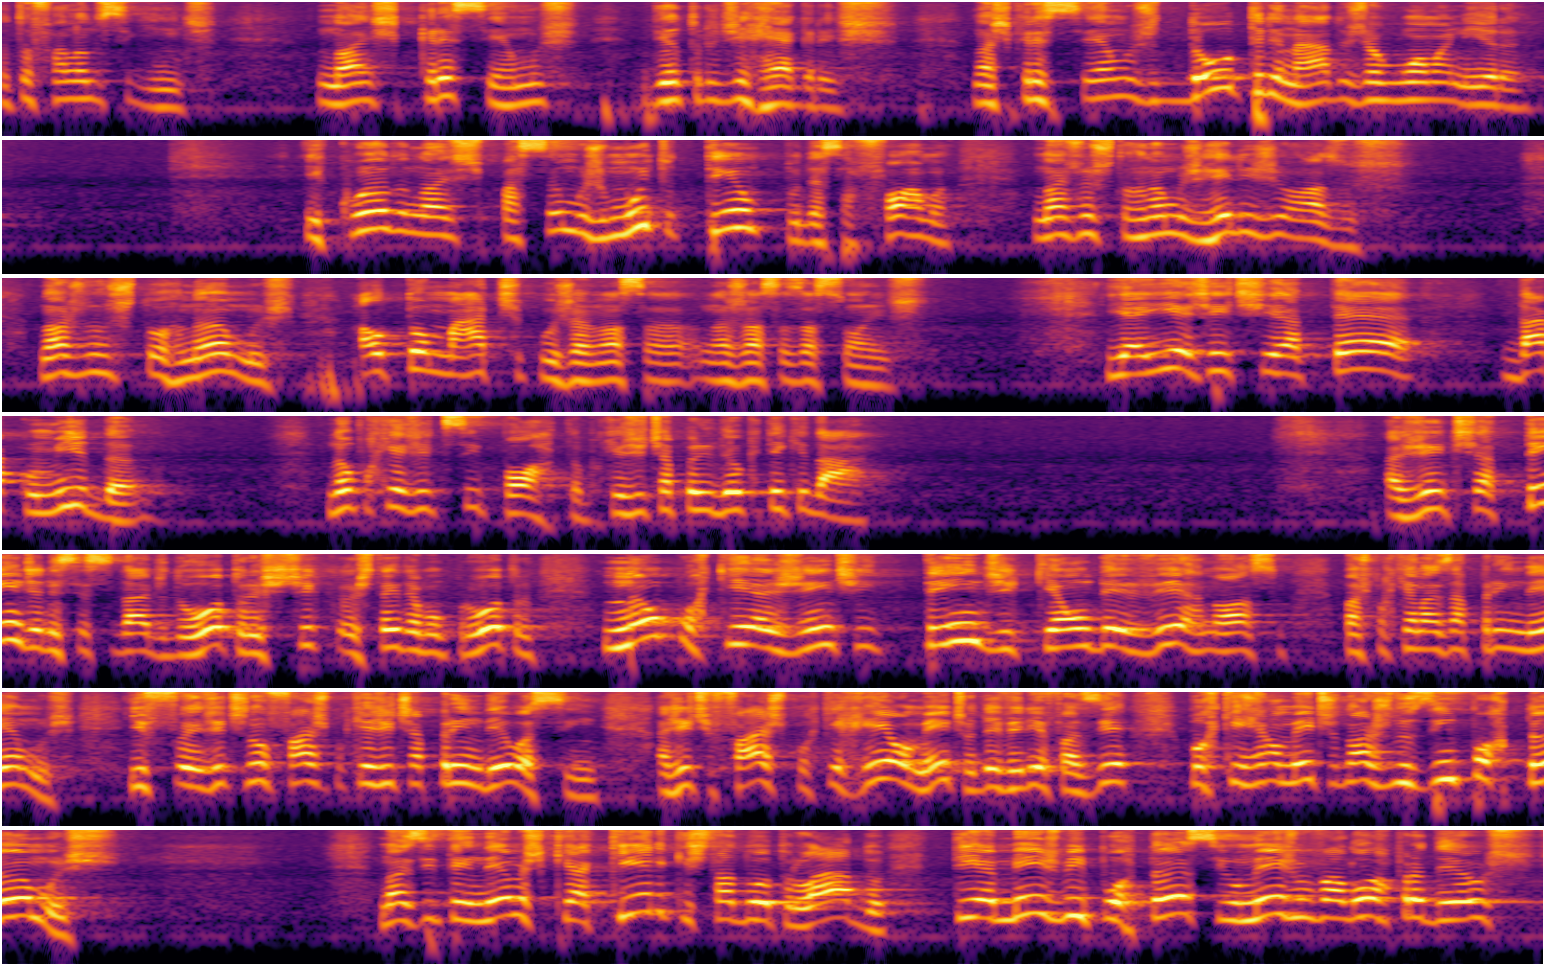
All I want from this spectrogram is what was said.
Eu estou falando o seguinte: nós crescemos dentro de regras, nós crescemos doutrinados de alguma maneira. E quando nós passamos muito tempo dessa forma, nós nos tornamos religiosos. Nós nos tornamos automáticos na nossa, nas nossas ações. E aí a gente até dá comida, não porque a gente se importa, porque a gente aprendeu que tem que dar. A gente atende a necessidade do outro, estica, estende a mão para o outro, não porque a gente entende que é um dever nosso, mas porque nós aprendemos. E foi, a gente não faz porque a gente aprendeu assim. A gente faz porque realmente, eu deveria fazer, porque realmente nós nos importamos. Nós entendemos que aquele que está do outro lado tem a mesma importância e o mesmo valor para Deus.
